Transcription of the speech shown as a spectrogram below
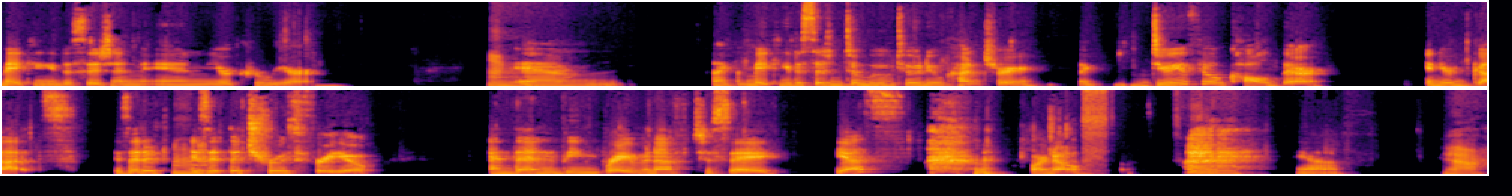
making a decision in your career. Mm-hmm. and like making a decision to move to a new country like do you feel called there? In your guts. Is it a, mm-hmm. is it the truth for you? And then being brave enough to say yes or no. Mm-hmm. yeah. Yeah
